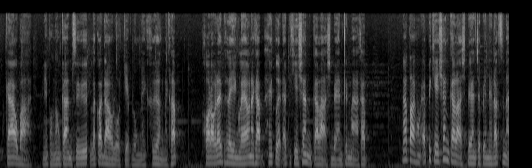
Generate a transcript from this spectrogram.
19 บาท นี่ผมทำการซื้อแล้วก็ดาวน์โหลดเก็บลงในเครื่องนะครับ พอเราได้เพลงแล้วนะครับ ให้เปิดแอปพลิเคชัน GarageBand ขึ้นมาครับ หน้าตาของแอปพลิเคชัน GarageBand จะเป็นในลักษณะ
